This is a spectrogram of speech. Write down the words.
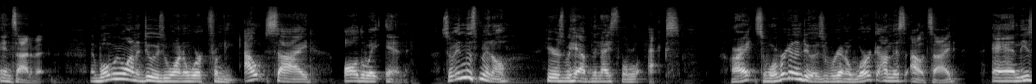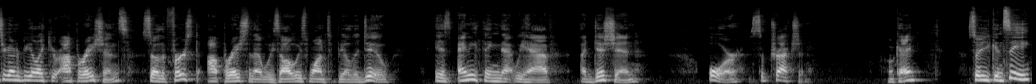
inside of it. And what we want to do is we want to work from the outside all the way in. So in this middle, here's we have the nice little x. All right, so what we're going to do is we're going to work on this outside, and these are going to be like your operations. So the first operation that we always want to be able to do is anything that we have addition or subtraction. Okay? So you can see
